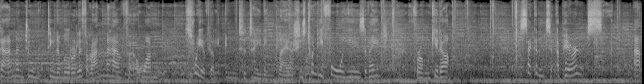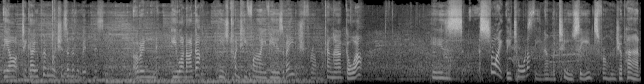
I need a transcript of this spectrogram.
Tan and Thinaah Muralitharan have uh, won three of them. Entertaining player. She's 24 years of age from Kedah. Second appearance at the Arctic Open, which is a little bit Rin Iwanaga, who's 25 years of age from Kanagawa, is slightly taller. The number two seeds from Japan.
